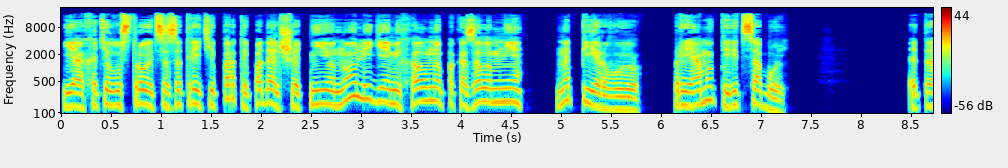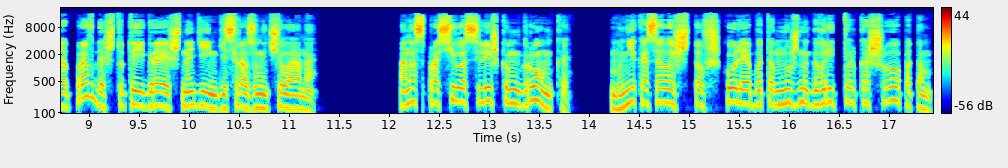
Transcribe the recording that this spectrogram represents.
я хотел устроиться за третьей партой подальше от нее, но Лидия Михайловна показала мне на первую, прямо перед собой. «Это правда, что ты играешь на деньги?» — сразу начала она. Она спросила слишком громко. Мне казалось, что в школе об этом нужно говорить только шепотом,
